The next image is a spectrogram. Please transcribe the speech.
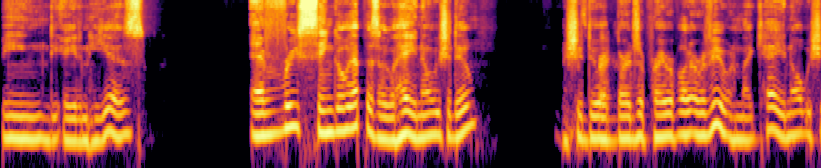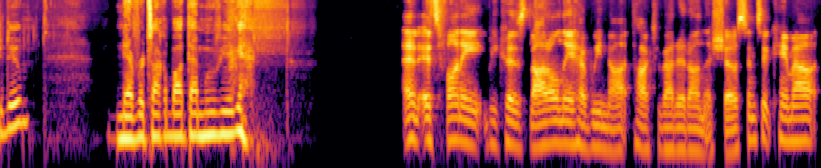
being the Aidan he is, every single episode, hey, you know what we should do? We should That's do a. Birds of Prey re- review. And I'm like, hey, you know what we should do? Never talk about that movie again. And it's funny because not only have we not talked about it on the show since it came out,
